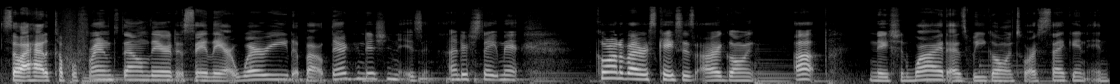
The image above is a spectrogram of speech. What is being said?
So I had a couple friends down there to say they are worried about their condition is an understatement. Coronavirus cases are going up nationwide as we go into our second and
